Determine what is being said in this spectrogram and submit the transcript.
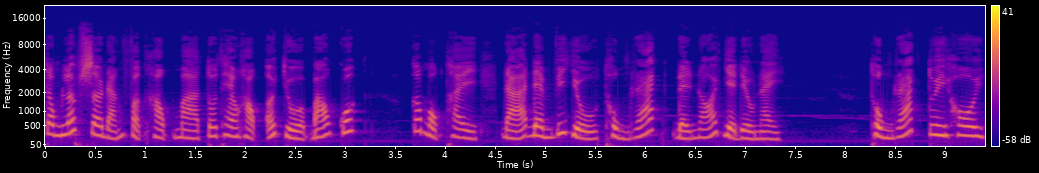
trong lớp sơ đẳng Phật học mà tôi theo học ở chùa Báo Quốc, có một thầy đã đem ví dụ thùng rác để nói về điều này. Thùng rác tuy hôi,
